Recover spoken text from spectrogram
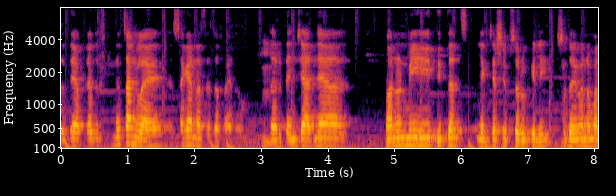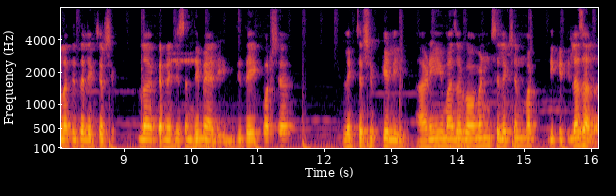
तर ते आपल्या दृष्टीनं चांगलं आहे सगळ्यांनाच त्याचा फायदा होतो तर त्यांची आज्ञा मानून मी तिथंच लेक्चरशिप सुरू केली. सुदैवानं मला तिथं लेक्चरशिपला करण्याची संधी मिळाली. मी तिथे एक वर्ष लेक्चरशिप केली आणि माझं गव्हर्नमेंट सिलेक्शन मग डीकेटीला झालं.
